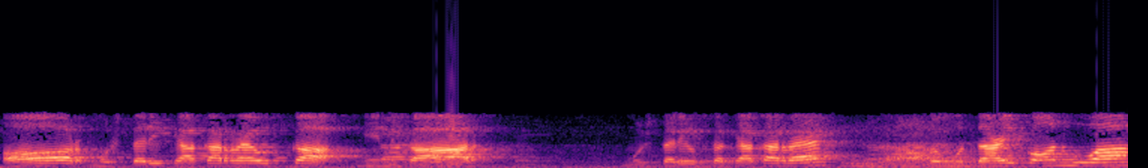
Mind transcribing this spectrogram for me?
اور مشتری کیا کر رہا ہے اس کا؟ انکار۔ مشتری اس کا کیا کر رہا ہے؟ تو مدعی کون ہوا؟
